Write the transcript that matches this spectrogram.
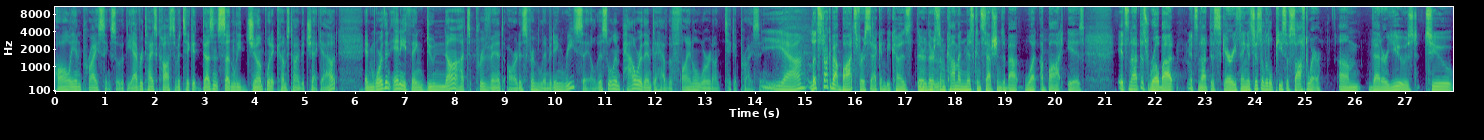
all in pricing so that the advertised cost of a ticket doesn't suddenly jump when it comes time to check out. And more than anything, do not prevent artists from limiting resale. This will empower them to have the final word on ticket pricing. Yeah. Let's talk about bots for a second because there, there's mm-hmm. some common misconceptions about what a bot is. It's not this robot, it's not this scary thing. It's just a little piece of software um, that are used to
